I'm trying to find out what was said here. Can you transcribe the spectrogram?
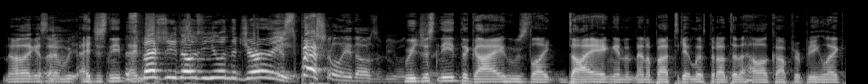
No, like I said, we, I just need. I, Especially those of you in the jury. Especially those of you. With we the just jury. need the guy who's like dying and then about to get lifted onto the helicopter, being like,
